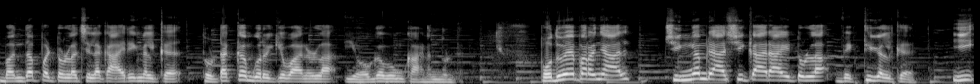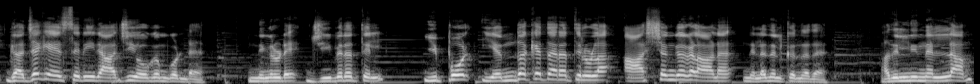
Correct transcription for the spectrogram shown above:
ബന്ധപ്പെട്ടുള്ള ചില കാര്യങ്ങൾക്ക് തുടക്കം കുറിക്കുവാനുള്ള യോഗവും കാണുന്നുണ്ട്. പൊതുവെ പറഞ്ഞാൽ ചിങ്ങം രാശിക്കാരായിട്ടുള്ള വ്യക്തികൾക്ക് ഈ ഗജകേസരി രാജയോഗം കൊണ്ട് നിങ്ങളുടെ ജീവിതത്തിൽ ഇപ്പോൾ എന്തൊക്കെ തരത്തിലുള്ള ആശങ്കകളാണ് നിലനിൽക്കുന്നത്? അതിൽ നിന്നെല്ലാം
